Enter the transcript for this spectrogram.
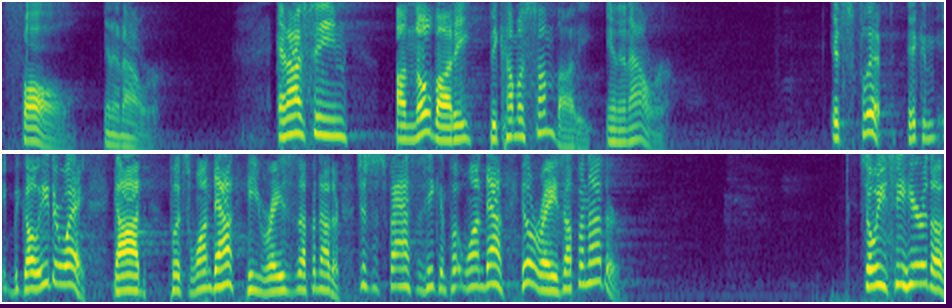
fall in an hour. And I've seen a nobody become a somebody in an hour. It's flipped. It can go either way. God puts one down, he raises up another. Just as fast as he can put one down, he'll raise up another. So we see here the,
